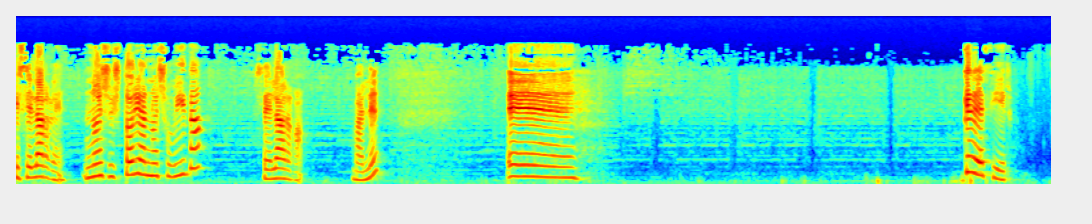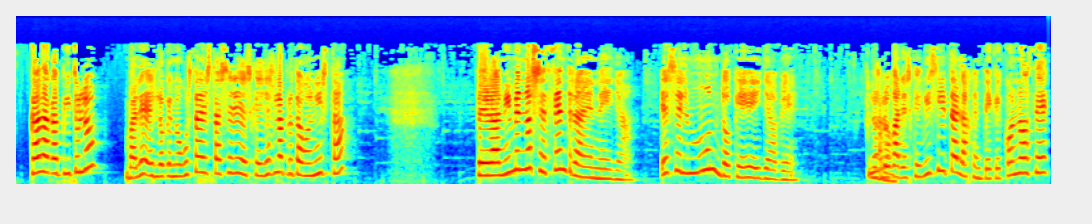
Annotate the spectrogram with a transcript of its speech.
que se largue. No es su historia, no es su vida, se larga, ¿vale? Eh... ¿Qué decir? Cada capítulo, ¿vale? Es lo que me gusta de esta serie es que ella es la protagonista, pero el anime no se centra en ella. Es el mundo que ella ve. Los Claro. lugares que visita, la gente que conoce.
